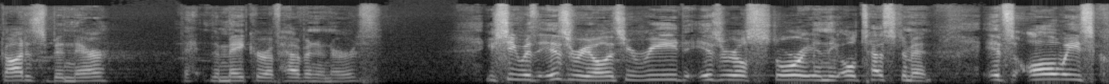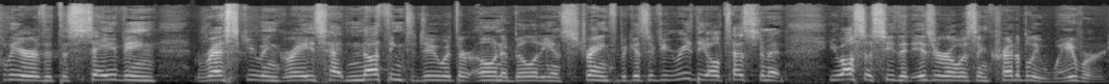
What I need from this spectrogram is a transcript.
God has been there the maker of heaven and earth. You see, with Israel, as you read Israel's story in the Old Testament, it's always clear that the saving, rescuing grace had nothing to do with their own ability and strength. Because if you read the Old Testament, you also see that Israel was incredibly wayward.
